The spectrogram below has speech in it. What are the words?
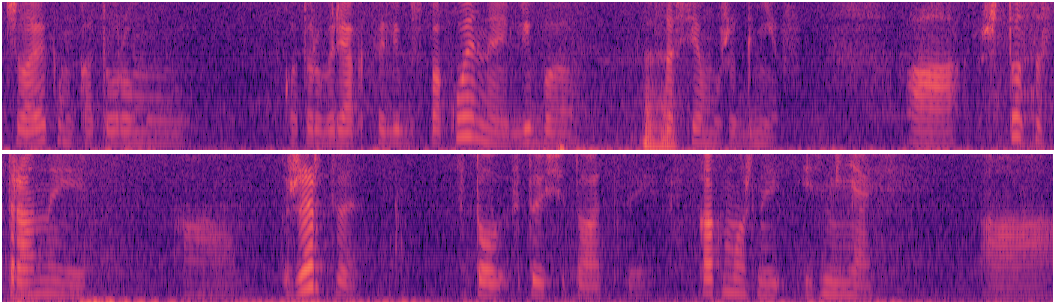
с человеком, которому, у которого реакция либо спокойная, либо угу. совсем уже гнев. А что со стороны а, жертвы в, то, в той ситуации? Как можно изменять а,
